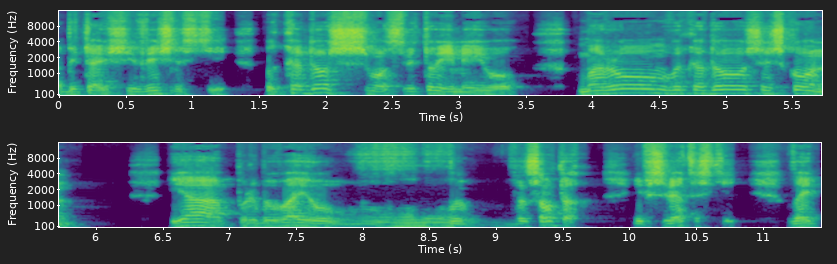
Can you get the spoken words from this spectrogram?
обитающий в вечности, Выкадош Шмо, святое имя его, Маром Выкадош Ишкон, я пребываю в, в высотах и в святости, в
